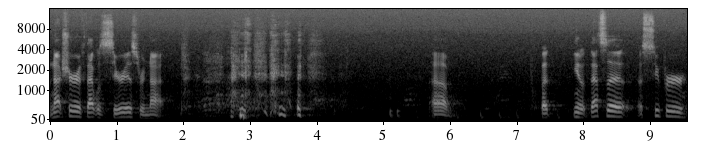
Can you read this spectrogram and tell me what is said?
I'm not sure if that was serious or not. Um, you know, that's a, a super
